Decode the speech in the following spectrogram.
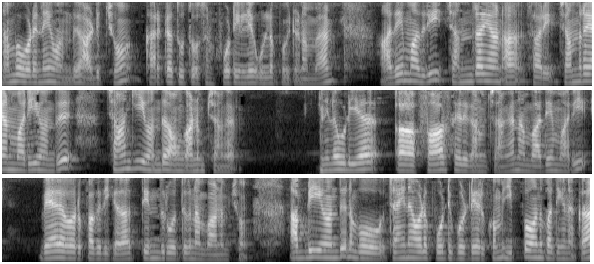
நம்ம உடனே வந்து அடித்தோம் கரெக்டாக டூ தௌசண்ட் ஃபோர்டீன்லேயே உள்ளே போயிட்டோம் நம்ம. அதே மாதிரி சந்திரயான் சாரி சந்திரயான் மாதிரியே வந்து சாங்கி வந்து அவங்க அனுப்பிச்சாங்க. நிலவுடைய ஃபார் சைடுக்கு அனுப்பிச்சாங்க. நம்ம அதே மாதிரி வேற ஒரு பகுதிக்கு அதாவது தென் துருவத்துக்கு நம்ம அனுப்பிச்சோம். அப்படி வந்து நம்ம சைனாவோட போட்டி போட்டே இருக்கோம். இப்போ வந்து பார்த்தீங்கன்னாக்கா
